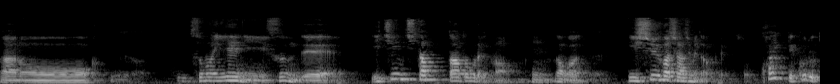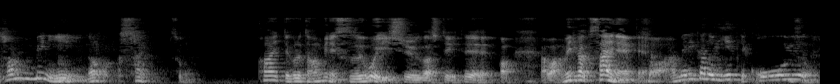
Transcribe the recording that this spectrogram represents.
あのーその家に住んで、1日経った後ぐらいかな。うんなんか、一周がし始めたわけ。そう帰ってくるたんびに、なんか臭い。そう。帰ってくるたんびにすごい一周がしていて、あ、あアメリカ臭いね、みたいな。そう、アメリカの家ってこういそうう、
